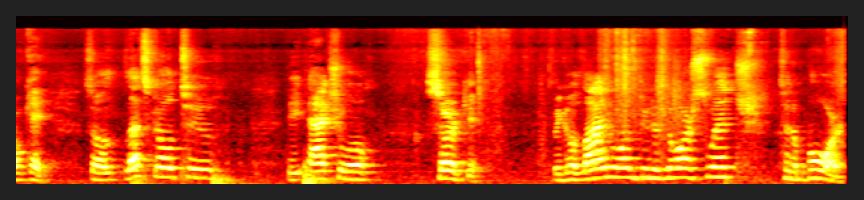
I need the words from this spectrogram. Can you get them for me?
Okay, so let's go to the actual circuit. We go line one through the door switch to the board.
